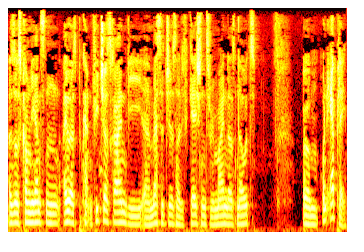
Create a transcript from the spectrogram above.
Also es kommen die ganzen iOS bekannten Features rein, wie äh, Messages, Notifications, Reminders, Notes ähm, und Airplay.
